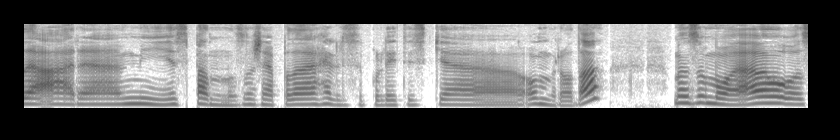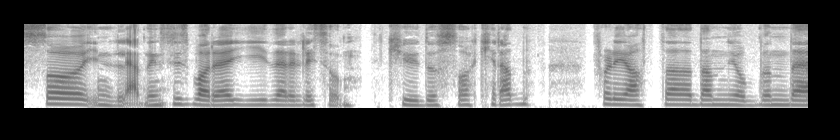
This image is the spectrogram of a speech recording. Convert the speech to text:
det er eh, mye spennende som skjer på det helsepolitiske området. Men så må jeg jo også innledningsvis bare gi dere litt sånn kudos og kred. Fordi at den jobben det,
